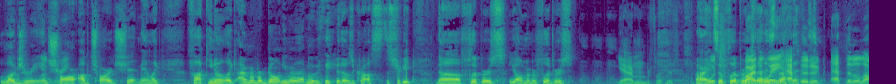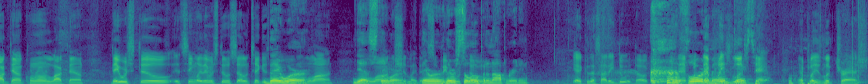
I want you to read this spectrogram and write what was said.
luxury, and char upcharge shit, man, like. Fuck, you know, like I remember going. You remember that movie theater that was across the street? Uh, Flippers. Y'all remember Flippers? Yeah, I remember flippers. All right, so Flippers. By that the is way, after the after the lockdown, Corona lockdown, they were still. It seemed like they were still selling tickets. They were. Milan. Yes, Mulan they were. shit like that. They So were. They people were still still- open and operating. Yeah, because that's how they do it, dog. that, Florida, that man, place looks gangster. That. That place look trash.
